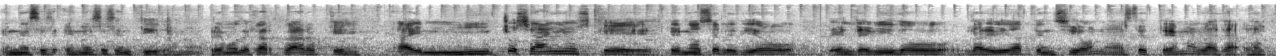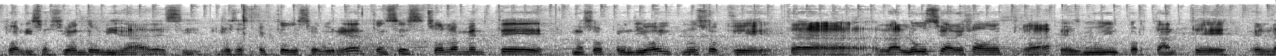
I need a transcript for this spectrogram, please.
en ese, en ese sentido. ¿No? Queremos dejar claro que hay muchos años que, que no se le dio el debido, la debida atención a este tema, la, la actualización de unidades y los aspectos de seguridad. Entonces solamente nos sorprendió incluso que la luz se ha dejado de traer. Es muy importante el,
